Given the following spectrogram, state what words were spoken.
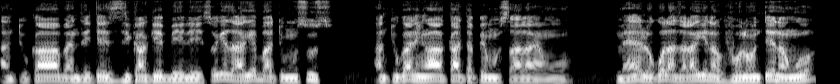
en tout cas banzete ezikaka ebele soki ezalaki bato mosusu en tout cas alingaka kata mpe mosala yango mais lokola azalaki na volonté na yango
